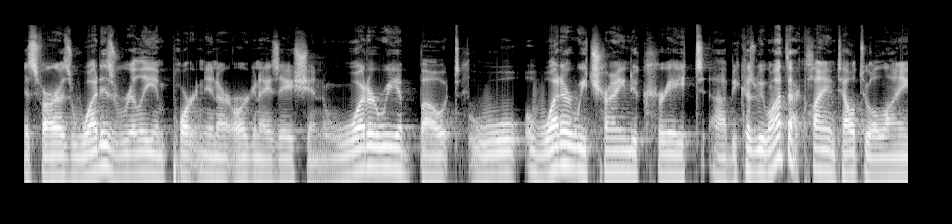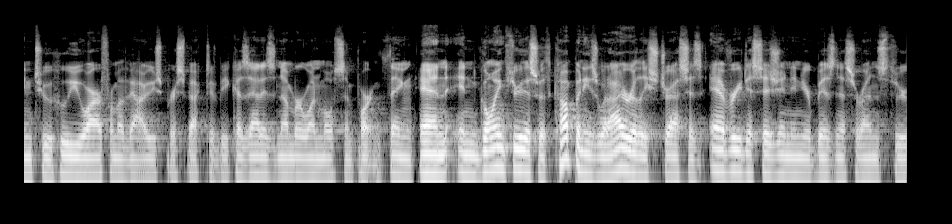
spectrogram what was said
as far as what is really important in our organization. What are we about? What are we trying to create? Uh, because we want that clientele to align to who you are from a values perspective, because that is number one most important thing. And in going through this with companies, what I really stress is every decision in your business runs through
